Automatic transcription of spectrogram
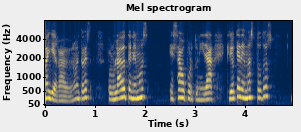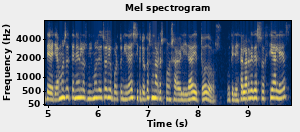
ha llegado, ¿no? Entonces, por un lado tenemos esa oportunidad. Creo que además todos deberíamos de tener los mismos derechos y oportunidades y creo que es una responsabilidad de todos. Utilizar las redes sociales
